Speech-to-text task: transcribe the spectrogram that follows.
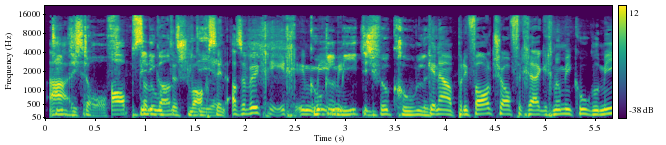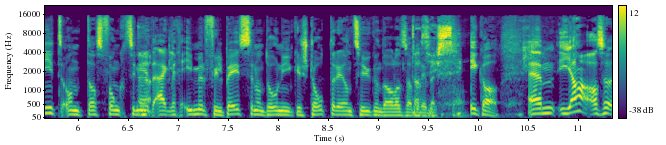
ah, Teams ist doof. Absoluter Schwachsinn. Also wirklich, ich, Google Meet ist viel cooler. Genau, privat arbeite ich eigentlich nur mit Google Meet und das funktioniert ja. eigentlich immer viel besser und ohne Gestotter und Zeug und alles. Aber das ist so. egal. Ähm, ja, also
